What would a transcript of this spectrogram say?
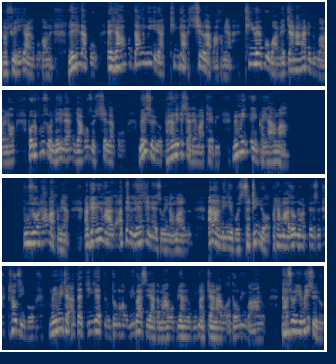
နော်ရွှေထီရရင်ပိုကောင်းတယ်လေးလက်ကိုအရာဟုသားသမီးတွေကထီကရှစ်လက်ပါခင်ဗျထီပဲပို့ပါမယ်ကျန်တာကတူတူပါပဲနော်ဗုဒ္ဓဖူးဆိုလေးလက်ရာဟုဆိုရှစ်လက်ကိုမိတ်ဆွေတို့ဘန်းလေးတစ်ချက်ထဲမှာထည့်ပြီးမိမိအိမ်ဖျားမှာပူဇော်ထားပါခင်ဗျအကယ်၍မှာအစ်စ်လဲရှင်နေဆိုရင်တော့မှအဲ့ဒါလေးတွေကိုစတိတော့ပထမဆုံးတော့ထုတ်စီကိုမိမိတဲ့အသက်ကြီးတဲ့သူတို့မဟုတ်မိဘဆရာသမားကိုပြန်လူပြီးမှကြံတာကိုအသုံးပြုပါလို့ ဒါဆိုရင်မိတ်ဆွေတို့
